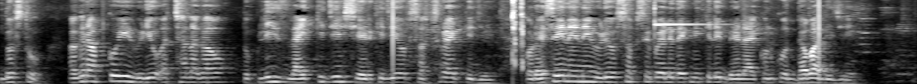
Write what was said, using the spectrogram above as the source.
दोस्तों, अगर आपको ये वीडियो अच्छा लगा हो तो प्लीज़ लाइक कीजिए शेयर कीजिए और सब्सक्राइब कीजिए। और ऐसे ही नए नए वीडियो सबसे पहले देखने के लिए बेल आइकन को दबा दीजिए।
